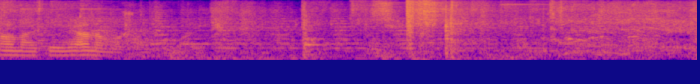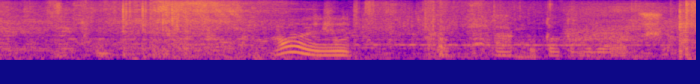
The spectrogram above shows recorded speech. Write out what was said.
A najpierw ja nie muszę pomalić. Oj. Tak, to to będzie lepsze.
